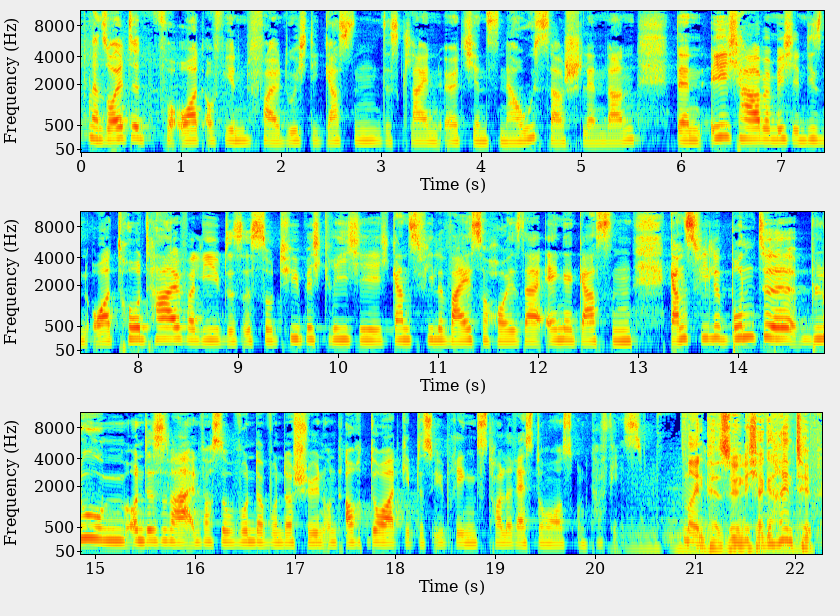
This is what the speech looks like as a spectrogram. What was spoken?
Man sollte vor Ort auf jeden Fall durch die Gassen des kleinen Örtchens Nausa schlendern, denn ich habe mich in diesen Ort total verliebt. Es ist so typisch griechisch, ganz viele weiße Häuser, enge Gassen, ganz viele bunte Blumen und es war einfach so wunder wunderschön und auch dort gibt es übrigens tolle Restaurants und Cafés. Mein persönlicher Geheimtipp.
